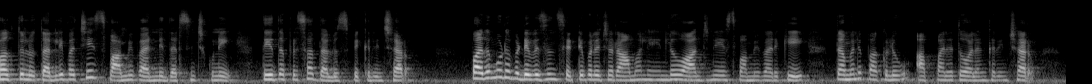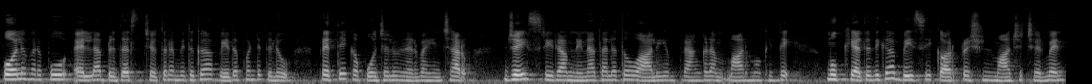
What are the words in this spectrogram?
భక్తులు తరలివచ్చి స్వామివారిని దర్శించుకుని తీర్థప్రసాదాలు స్వీకరించారు. పదమూడవ డివిజన్ శెట్టిబలిజ రామాలయంలో ఆంజనేయ స్వామివారికి తమలపాకులు అప్పాలతో అలంకరించారు. పోలవరపు ఎల్లా బ్రదర్స్ చేతుల మీదుగా వేద పండితులు ప్రత్యేక పూజలు నిర్వహించారు. జై శ్రీరామ్ నినాదాలతో ఆలయం ప్రాంగణం మారుమోగింది. ముఖ్య అతిథిగా బీసీ కార్పొరేషన్ మాజీ చైర్మన్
